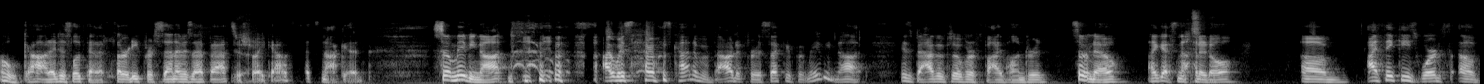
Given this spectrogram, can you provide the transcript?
Oh God, I just looked at it. Thirty percent of his at bats are strikeouts. That's not good. So maybe not. I was I was kind of about it for a second, but maybe not. His BABIP's over five hundred. So no, I guess not at all. Um, I think he's worth a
